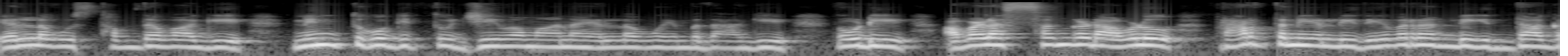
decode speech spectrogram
ಎಲ್ಲವೂ ಸ್ತಬ್ಧವಾಗಿ ನಿಂತು ಹೋಗಿತ್ತು, ಜೀವಮಾನ ಎಲ್ಲವೂ ಎಂಬುದಾಗಿ. ನೋಡಿ, ಅವಳ ಸಂಗಡ ಅವಳು ಪ್ರಾರ್ಥನೆಯಲ್ಲಿ, ದೇವರಲ್ಲಿ ಇದ್ದಾಗ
